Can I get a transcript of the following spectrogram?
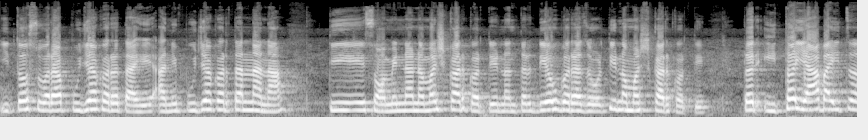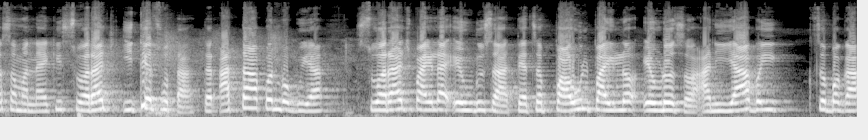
इथं स्वरा पूजा करत आहे आणि पूजा करताना ना ती स्वामींना नमस्कार करते नंतर देवघराजवळ ती नमस्कार करते. तर इथं या बाईचं असं म्हणणं आहे की स्वराज इथेच होता. तर आता आपण बघूया स्वराज पाहिला एवढूसा त्याचं पाऊल पाहिलं एवढंसं. आणि या बाईचं बघा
